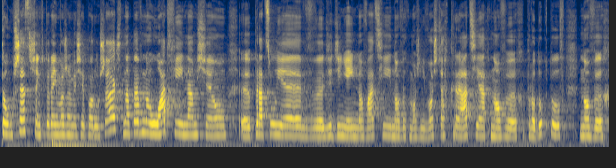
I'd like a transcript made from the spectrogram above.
tą przestrzeń, w której możemy się poruszać, na pewno łatwiej nam się y, pracuje w dziedzinie innowacji, nowych możliwościach, kreacjach nowych produktów, nowych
